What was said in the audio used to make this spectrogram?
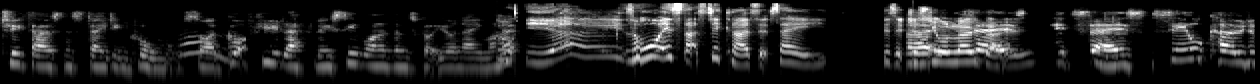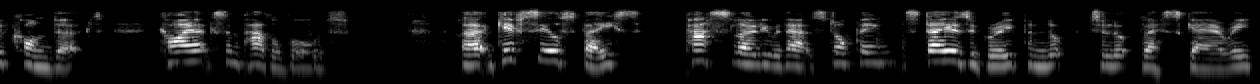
two thousand stayed in Cornwall. So I've Oh. got a few left, Lucy. One of them's got your name on it. Yay! So what is that sticker? Does it say? Is it Uh, just your it logo? Says, it says Seal Code of Conduct, kayaks and paddleboards. Uh, give Seal space, pass slowly without stopping, stay as a group and look to look less scary.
